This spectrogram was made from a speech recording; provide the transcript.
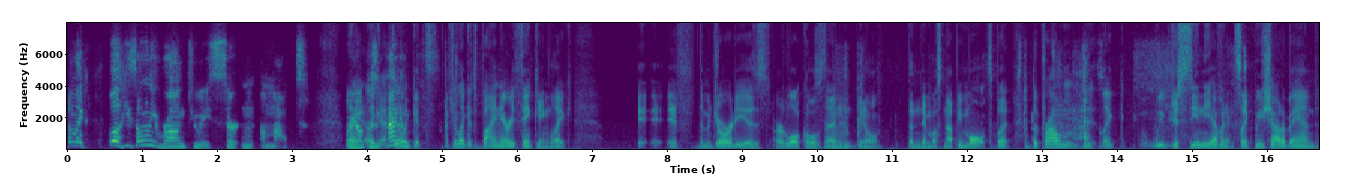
I'm like, well, he's only wrong to a certain amount. You right. know, like, I feel of like it's I feel like it's binary thinking. Like if the majority is are locals, then you know then they must not be malts. But the problem, like we've just seen the evidence. Like we shot a band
